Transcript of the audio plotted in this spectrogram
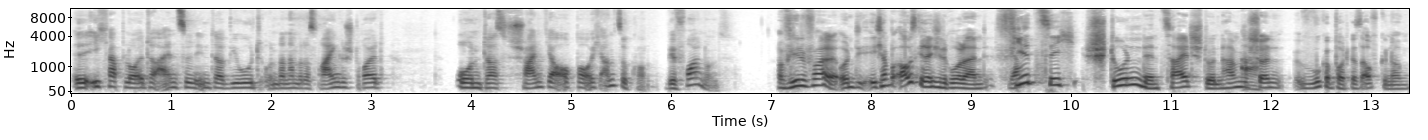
Äh, Ich habe Leute einzeln interviewt und dann haben wir das reingestreut. Und das scheint ja auch bei euch anzukommen. Wir freuen uns. Auf jeden Fall. Und ich habe ausgerechnet, Roland, 40 Stunden, Zeitstunden haben wir Ah. schon VUCA-Podcast aufgenommen.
